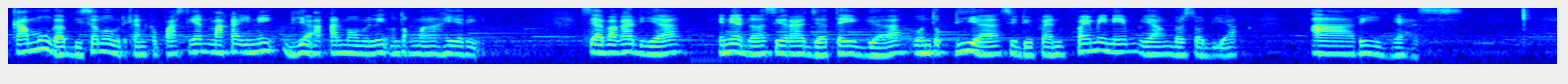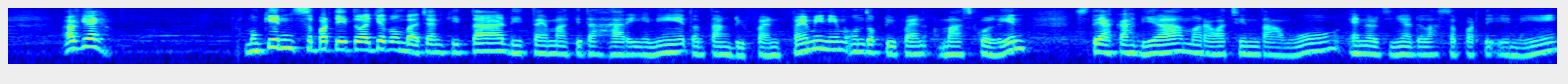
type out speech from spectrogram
kamu nggak bisa memberikan kepastian maka ini dia akan memilih untuk mengakhiri. Siapakah dia? Ini adalah si Raja Tega untuk dia si Divine Feminim yang bersodiak Aries. Oke, okay, Mungkin seperti itu aja pembacaan kita di tema kita hari ini tentang divine feminim untuk divine maskulin. Setiakah dia merawat cintamu? Energinya adalah seperti ini.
